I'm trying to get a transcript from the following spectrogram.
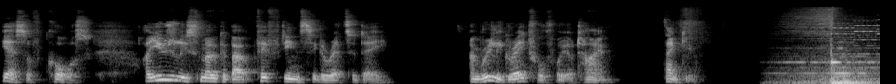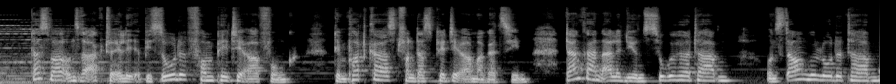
Yes, of course. I usually smoke about 15 cigarettes a day. I'm really grateful for your time. Thank you. Das war unsere aktuelle Episode vom PTA Funk, dem Podcast von das PTA Magazin. Danke an alle, die uns zugehört haben, uns downgeloadet haben.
